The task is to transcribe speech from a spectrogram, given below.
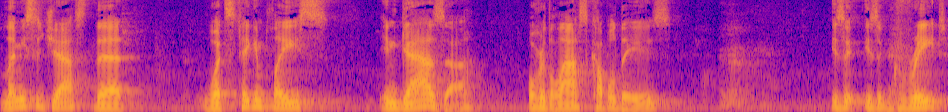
Let me suggest that what's taken place in Gaza over the last couple days is a, is a great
